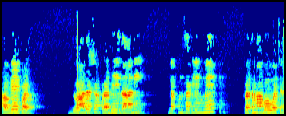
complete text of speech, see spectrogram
अव्यय पद द्वादश प्रभेदानी नपुंसक लिंग में प्रथमा बहुवचन।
